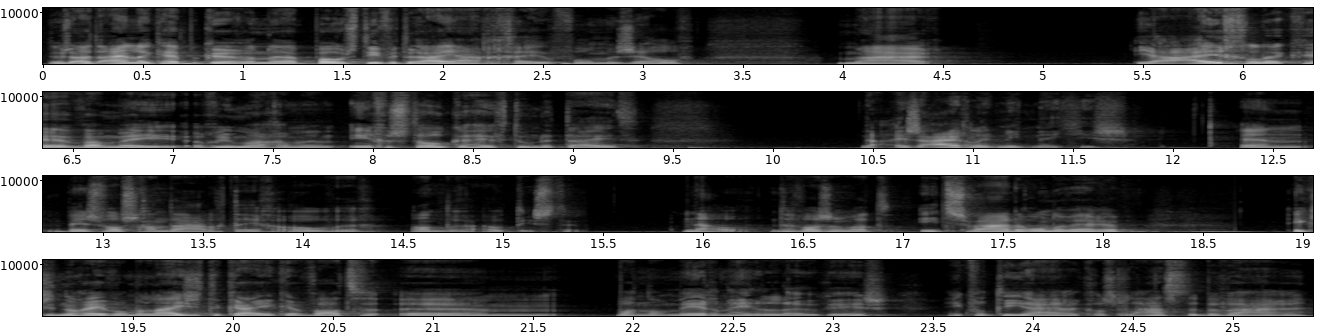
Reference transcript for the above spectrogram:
Dus uiteindelijk heb ik er een uh, positieve draai aan gegeven voor mezelf. Maar ja, eigenlijk, hè, waarmee Rumach hem ingestoken heeft toen de tijd, nou, is eigenlijk niet netjes. En best wel schandalig tegenover andere autisten. Nou, dat was een wat iets zwaarder onderwerp. Ik zit nog even op mijn lijstje te kijken wat, um, wat nog meer een hele leuke is. Ik wil die eigenlijk als laatste bewaren.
